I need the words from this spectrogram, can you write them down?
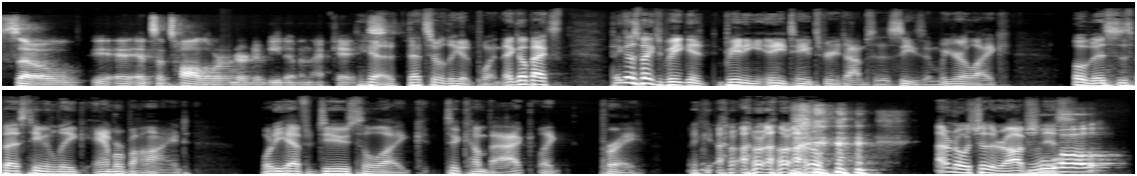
so it's a tall order to beat them in that case. Yeah that's a really good point. They go back that goes back to beating beating any team three times in a season where you're like oh, this is the best team in the league, and we're behind. What do you have to do to like to come back? Like pray. Like, I don't, I don't, I don't, I don't know which other option is. Well,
